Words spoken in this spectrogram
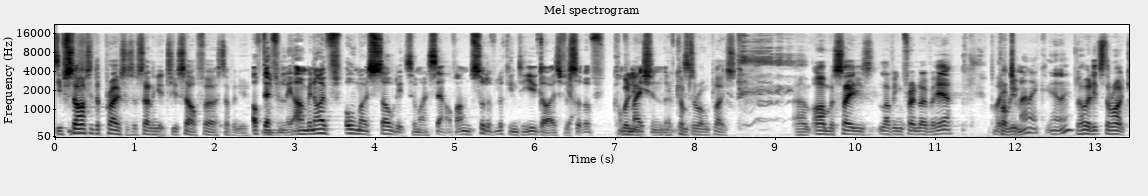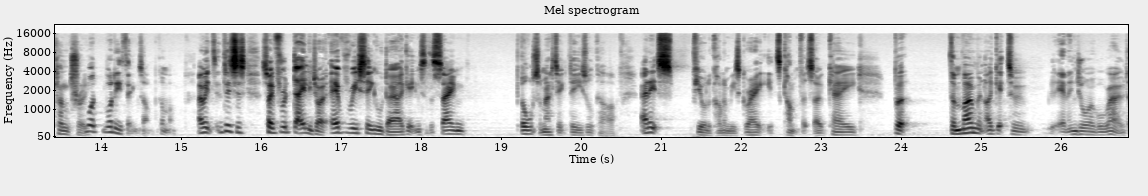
You've started the process of selling it to yourself first, haven't you? I've definitely. I mean, I've almost sold it to myself. I'm sort of looking to you guys for sort of Well, you- confirmation you've that come to the wrong place. Um, our Mercedes loving friend over here. probably Germanic. You know. No, it's the right country. What What do you think, Tom? Come on. I mean, this is so for a daily drive. Every single day, I get into the same automatic diesel car, and its fuel economy is great. Its comfort's okay, but the moment I get to an enjoyable road,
